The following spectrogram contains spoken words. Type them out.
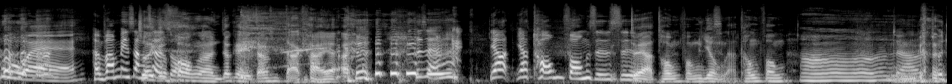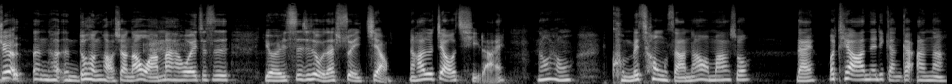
裤哎，很方便上做一厕所，个缝啊，你就可以当打开啊。就 是要要通风，是不是？对啊，通风用啊，通风。嗯，对啊，我觉得嗯很很多很好笑。然后我阿妈还会就是有一次就是我在睡觉，然后她就叫我起来，然后我想说困被冲啥，然后我妈说来我跳安那你敢敢安呐？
